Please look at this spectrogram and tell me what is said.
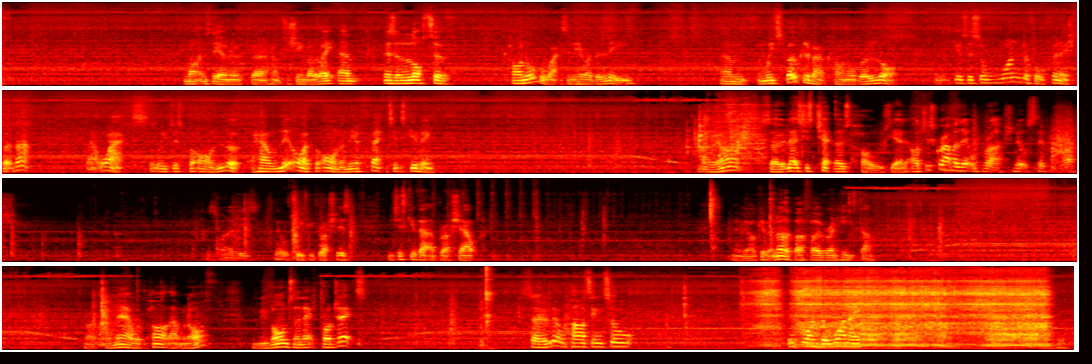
Martin's the owner of uh, Hampshire Sheen by the way, um, there's a lot of carnauba wax in here I believe, um, and we've spoken about carnauba a lot. It gives us a wonderful finish, but that that wax that we've just put on, look how little I put on and the effect it's giving. There we are. So let's just check those holes. Yeah, I'll just grab a little brush, a little stipple brush. Just one of these little cheapy brushes and just give that a brush out. There we are, I'll give it another buff over and he's done. Right, so now we'll part that one off, move on to the next project. So a little parting tool. This one's a 1 8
